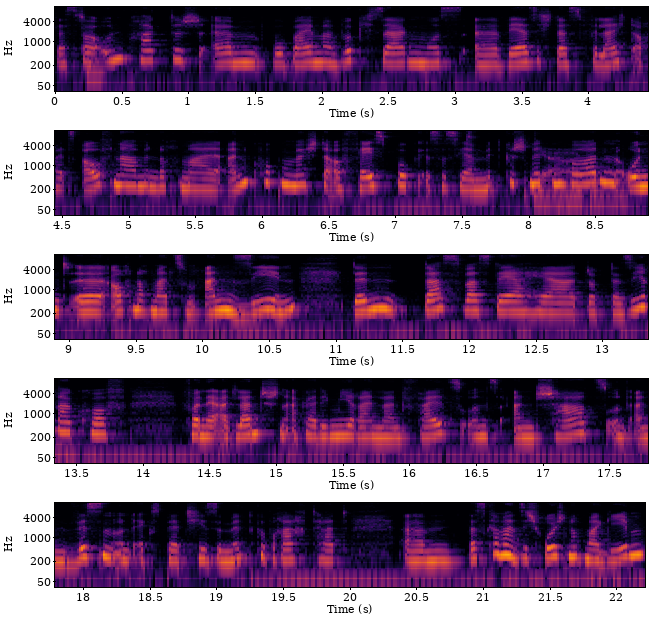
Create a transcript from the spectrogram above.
Das war unpraktisch, ähm, wobei man wirklich sagen muss, äh, wer sich das vielleicht auch als Aufnahme nochmal angucken möchte, auf Facebook ist es ja mitgeschnitten Ja, worden genau. und äh, auch nochmal zum Ansehen. Denn das, was der Herr Dr. Sirakow von der Atlantischen Akademie Rheinland-Pfalz uns an Charts und an Wissen und Expertise mitgebracht hat, ähm, das kann man sich ruhig nochmal geben.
